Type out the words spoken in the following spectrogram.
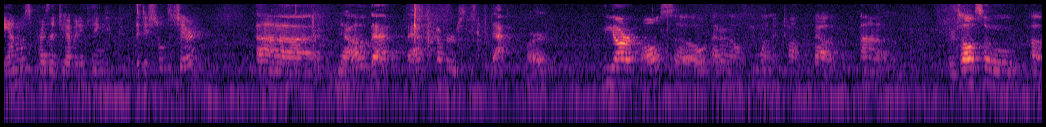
Anne was present. Do you have anything additional to share? Uh, no, that, that covers that part. We are also, I don't know if you want to talk about, um, there's also a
